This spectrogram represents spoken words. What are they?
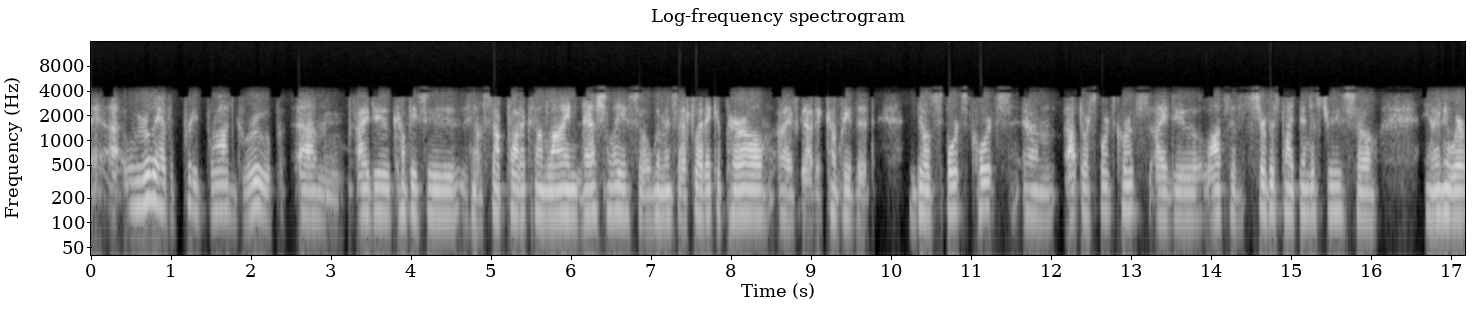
Uh, we really have a pretty broad group. Um, hmm. I do companies who you know sell products online nationally, so women's athletic apparel. I've got a company that builds sports courts, um, outdoor sports courts. I do lots of service type industries, so you know anywhere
